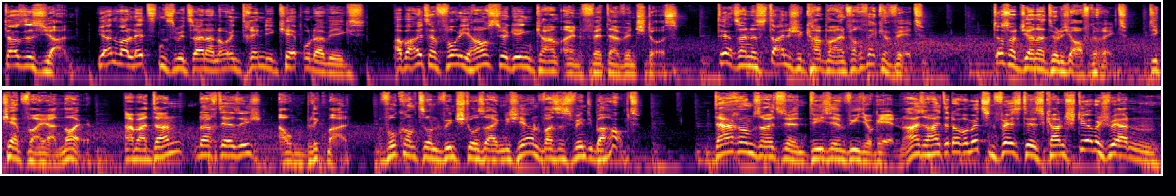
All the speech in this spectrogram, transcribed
Das ist Jan. Jan war letztens mit seiner neuen Trendy Cap unterwegs. Aber als er vor die Haustür ging, kam ein fetter Windstoß. Der hat seine stylische Kappe einfach weggeweht. Das hat Jan natürlich aufgeregt. Die Cap war ja neu. Aber dann dachte er sich, Augenblick mal, wo kommt so ein Windstoß eigentlich her und was ist Wind überhaupt? Darum soll es in diesem Video gehen. Also haltet eure Mützen fest, es kann stürmisch werden.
